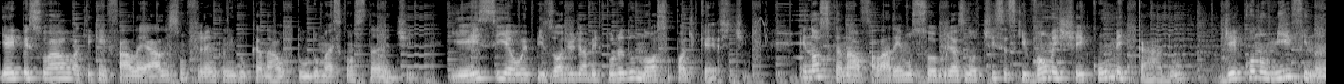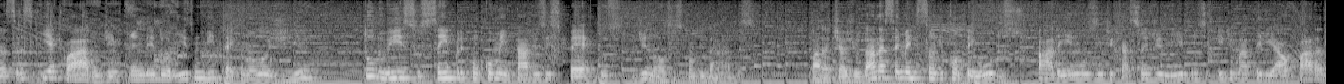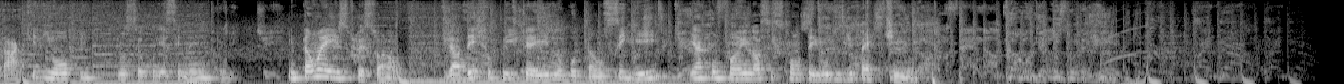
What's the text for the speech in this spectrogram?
E aí pessoal, aqui quem fala é Alisson Franklin do canal Tudo Mais Constante. E esse é o episódio de abertura do nosso podcast. Em nosso canal falaremos sobre as notícias que vão mexer com o mercado, de economia e finanças e, é claro, de empreendedorismo e tecnologia. Tudo isso sempre com comentários espertos de nossos convidados. Para te ajudar nessa imersão de conteúdos, faremos indicações de livros e de material para dar aquele up no seu conhecimento. Então é isso, pessoal. Já deixa o clique aí no botão seguir e acompanhe nossos conteúdos de pertinho.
